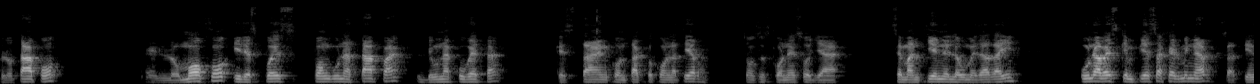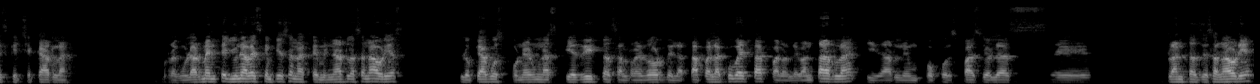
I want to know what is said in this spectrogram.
lo tapo, eh, lo mojo y después pongo una tapa de una cubeta que está en contacto con la tierra. Entonces con eso ya se mantiene la humedad ahí. Una vez que empieza a germinar, o sea, tienes que checarla regularmente y una vez que empiezan a germinar las zanahorias, lo que hago es poner unas piedritas alrededor de la tapa de la cubeta para levantarla y darle un poco de espacio a las eh, plantas de zanahoria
